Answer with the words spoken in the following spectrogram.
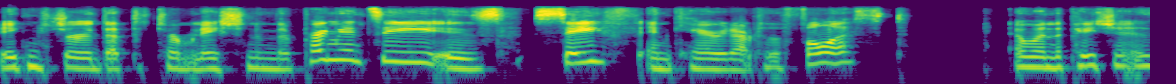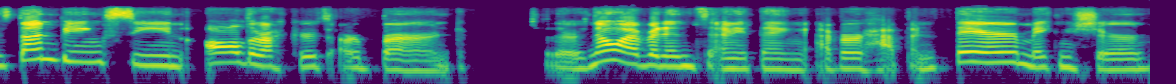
making sure that the termination of their pregnancy is safe and carried out to the fullest. And when the patient is done being seen, all the records are burned. So there's no evidence anything ever happened there, making sure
